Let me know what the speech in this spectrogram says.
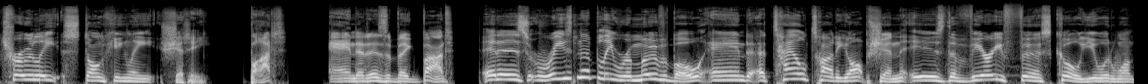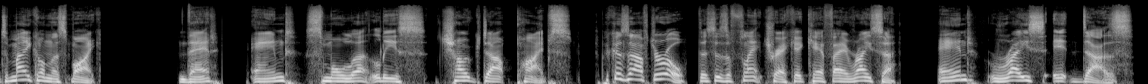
Truly stonkingly shitty. But, and it is a big but, it is reasonably removable, and a tail tidy option is the very first call you would want to make on this bike. That and smaller, less choked up pipes. Because after all, this is a flat tracker cafe racer, and race it does.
